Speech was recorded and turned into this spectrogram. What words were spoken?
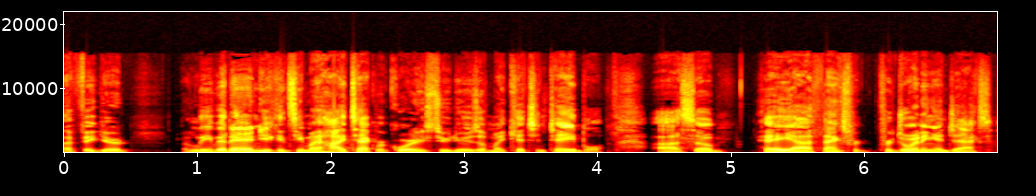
I figured leave it in. You can see my high tech recording studios of my kitchen table. Uh, so, hey, uh, thanks for, for joining in, Jax.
